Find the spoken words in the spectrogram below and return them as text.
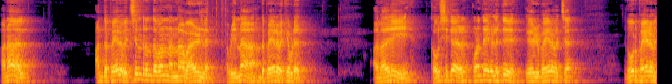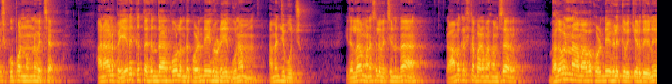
ஆனால் அந்த பெயரை வச்சுருந்தவன் நன்னா வாழலை அப்படின்னா அந்த பெயரை வைக்கப்படாது. அது மாதிரி கௌஷிகர் குழந்தைகளுக்கு ஏழு பெயரை வச்சார். ஏதோ ஒரு பெயரை வச்சு கூப்பிடணும்னு வச்சார். ஆனால் பெயருக்கு தகுந்தாற் போல் அந்த குழந்தைகளுடைய குணம் அமைஞ்சு போச்சு. இதெல்லாம் மனசில் வச்சுன்னு தான் ராமகிருஷ்ண பரமஹம்சர் பகவன் நாமாவை குழந்தைகளுக்கு வைக்கிறதுன்னு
